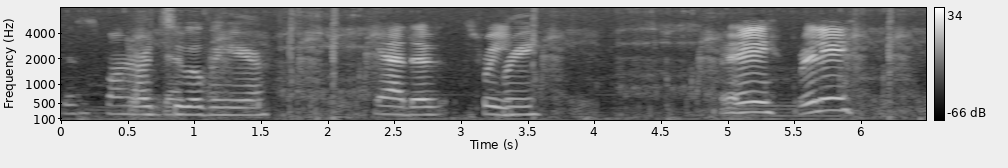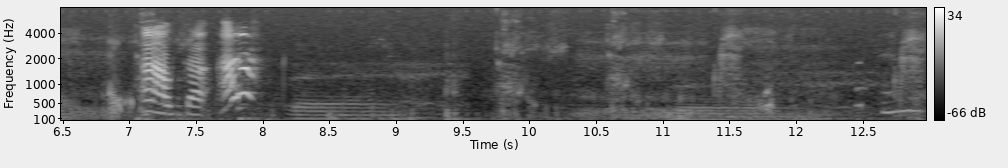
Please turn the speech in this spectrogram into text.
There's a spawner There are right two there. over here. Yeah, there's three. Three. Hey, really? Oh god. Ah! What the heck?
